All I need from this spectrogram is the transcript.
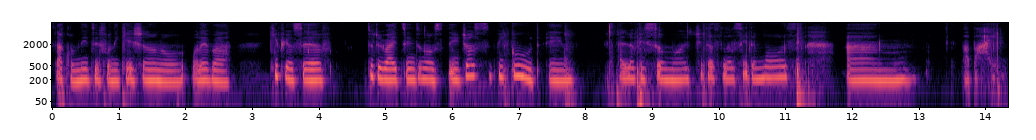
start community fornication or whatever keep yourself, do the right thing, do not stay, just be good. And I love you so much. Jesus loves you the most. Um, bye bye.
